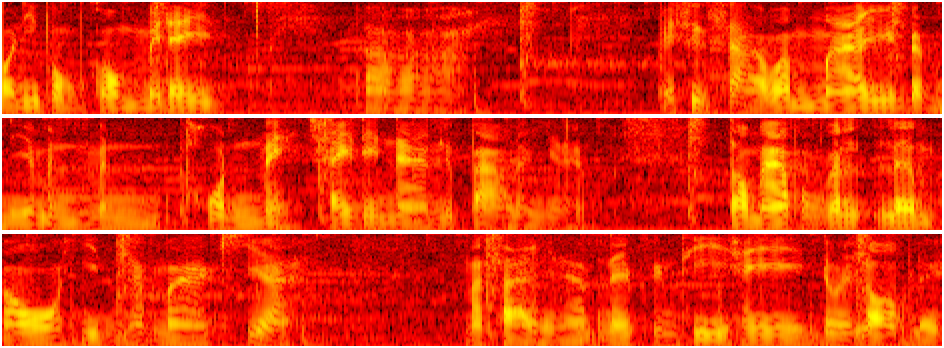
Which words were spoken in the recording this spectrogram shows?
พราะนี้ผมก็ไม่ได้อ่าไปศึกษาว่าไม้แบบนี้มันมันทนไหมใช้ได้นานหรือเปล่าอะไรเงี้ยนะครับ ต่อมาผมก็เริ่มเอาหินนะมาเคลียร์มาใส่นะครับในพื้นที่ให้โดยรอบเลย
